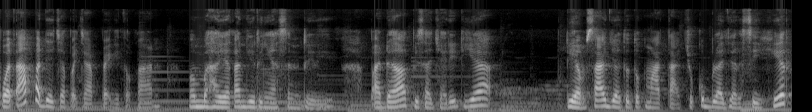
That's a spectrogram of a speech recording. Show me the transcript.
buat apa dia capek-capek gitu kan? Membahayakan dirinya sendiri. Padahal bisa jadi dia diam saja tutup mata, cukup belajar sihir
